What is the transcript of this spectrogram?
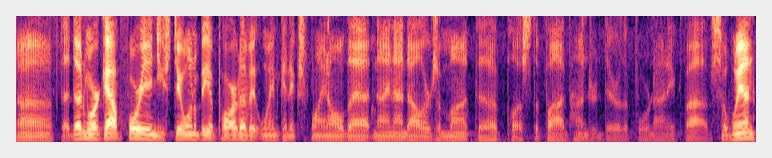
uh, if that doesn't work out for you and you still want to be a part of it, Wynn can explain all that. $99 a month uh, plus the 500 there, the 495 So Wynn,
